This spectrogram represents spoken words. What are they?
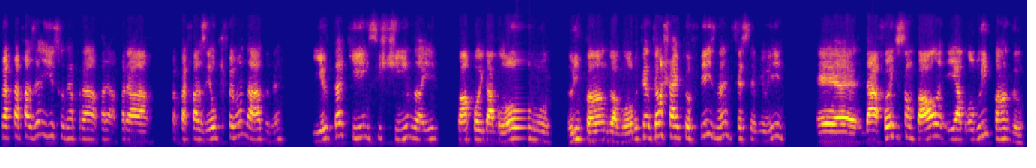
para fazer isso, né? Para fazer o que foi mandado, né? E ele está aqui insistindo aí com o apoio da Globo, limpando a Globo. Tem, tem uma chave que eu fiz, né? Você viu aí, é, da Folha de São Paulo e a Globo limpando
